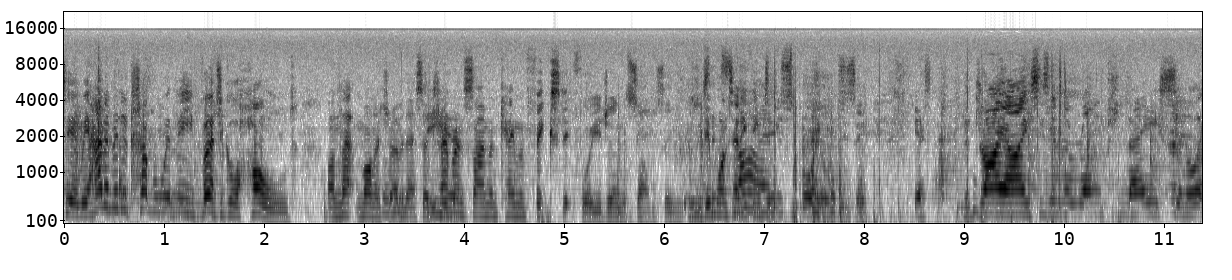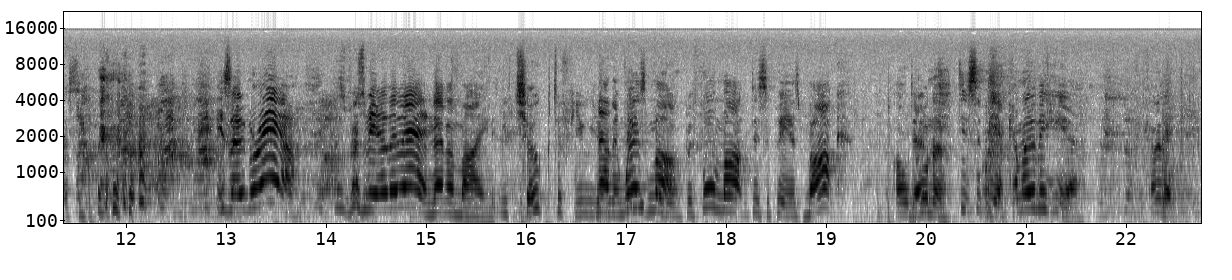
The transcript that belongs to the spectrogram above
Join us here. We had a bit of trouble with the vertical hold on that monitor over oh, there, so dear. Trevor and Simon came and fixed it for you during the song, so because we didn't want anything to be spoiled. You see, yes, the dry ice is in the wrong place and all that stuff. it's over here. It's supposed to be over there. Never mind. You've choked a few. Now then, where's. Mark? Before Mark disappears, Mark. Oh, don't Bunner. disappear. Come over here. Come over here.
